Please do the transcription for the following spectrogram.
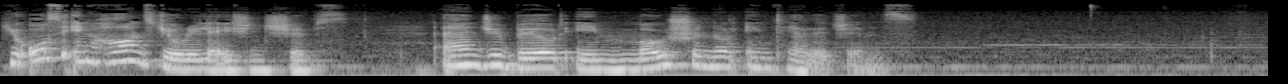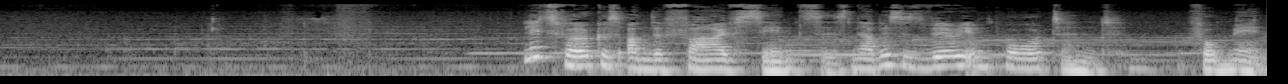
You also enhance your relationships and you build emotional intelligence. Let's focus on the five senses. Now, this is very important for men.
